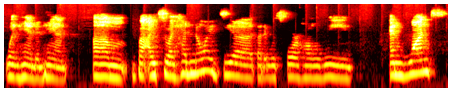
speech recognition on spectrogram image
went hand in hand. Um, but I so I had no idea that it was for Halloween. And once,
